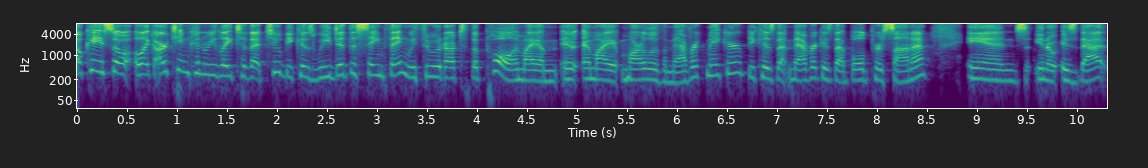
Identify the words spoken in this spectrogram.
Okay, so like our team can relate to that too because we did the same thing. We threw it out to the poll. Am I um, am I Marlo the Maverick maker because that Maverick is that bold persona, and you know is that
